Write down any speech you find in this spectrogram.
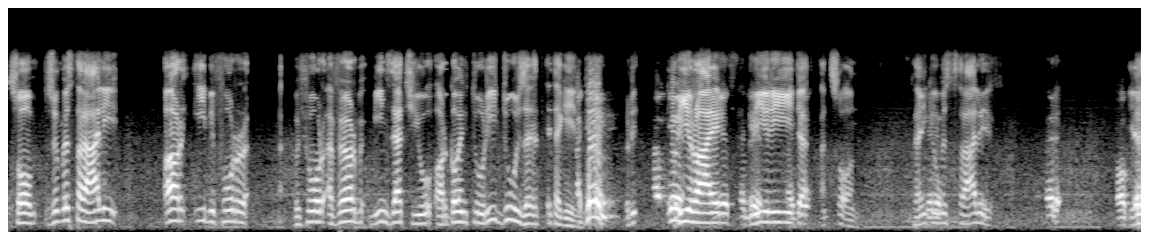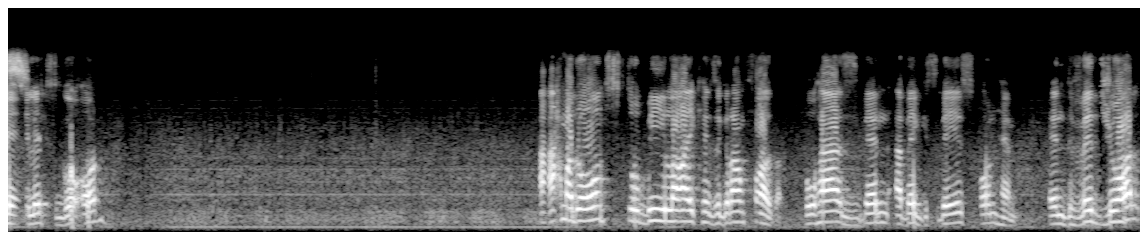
So, so Mr. Ali, RE before before a verb means that you are going to redo the, it again, Again. Re- again. rewrite, Yes, again, reread, again. and so on. Thank you, Mr. Ali. Okay, Yes. let's go on. Ahmad wants to be like his grandfather, who has been a big space on him. Individual,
